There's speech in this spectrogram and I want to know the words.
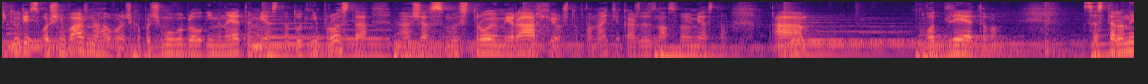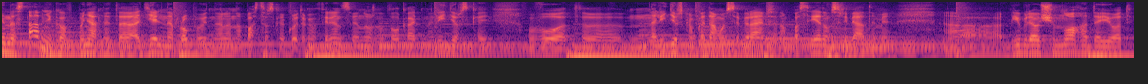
И тут есть очень важная оговорочка, почему выбрал именно это место. Тут не просто а, сейчас мы строим иерархию, чтобы там, знаете, каждый знал свое место, а вот для этого. Со стороны наставников, понятно, это отдельная проповедь, наверное, на пасторской какой-то конференции нужно толкать, на лидерской. Вот. Э, на лидерском, когда мы собираемся там по средам с ребятами, э, Библия очень много дает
